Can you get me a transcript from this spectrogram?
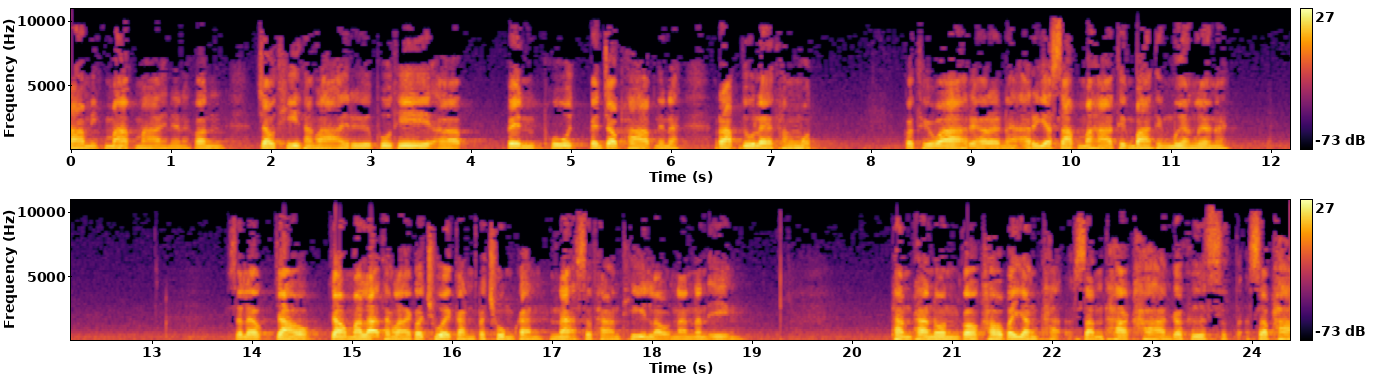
ตามอีกมากมายเนี่ยนะก็เจ้าที่ทั้งหลายหรือผู้ที่ เป็นผู้เป็นเจ้าภาพเนี่ยนะรับดูแลทั้งหมด ก็ถือว่าเรียกอะไรนะ อริยทรัพย์มาหาถึงบ้านถึงเมืองเลยนะเสร็จแล้วเจ้าเจ้ามาละทั้งหลายก็ช่วยกันประชุมกัน ณสถานที่เหล่านั้นนั่นเอง ท่านพระนนท์ก็เข้าไปยังสันทาคารก็คือสภา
